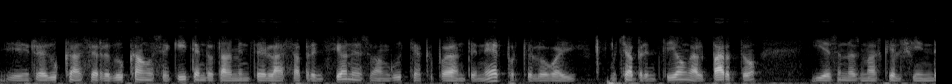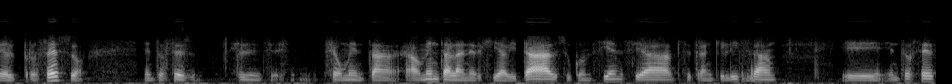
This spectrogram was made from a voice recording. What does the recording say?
y reduzca, se reduzcan o se quiten totalmente las aprensiones o angustias que puedan tener, porque luego hay mucha aprensión al parto y eso no es más que el fin del proceso. Entonces se aumenta, aumenta la energía vital, su conciencia, se tranquiliza. Eh, entonces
